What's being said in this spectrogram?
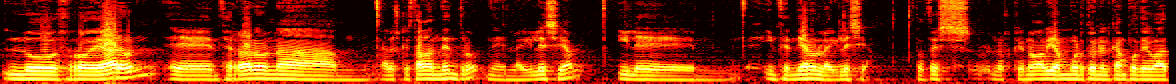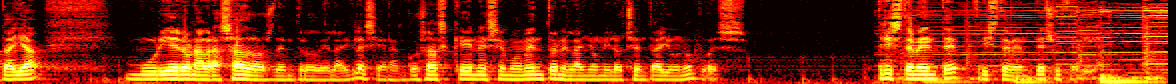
los rodearon, eh, encerraron a, a, los que estaban dentro, en la iglesia, y le incendiaron la iglesia. Entonces, los que no habían muerto en el campo de batalla murieron abrasados dentro de la iglesia. Eran cosas que en ese momento, en el año 1081, pues tristemente, tristemente sucedían.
